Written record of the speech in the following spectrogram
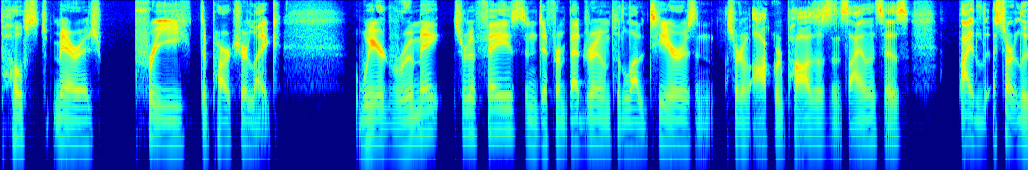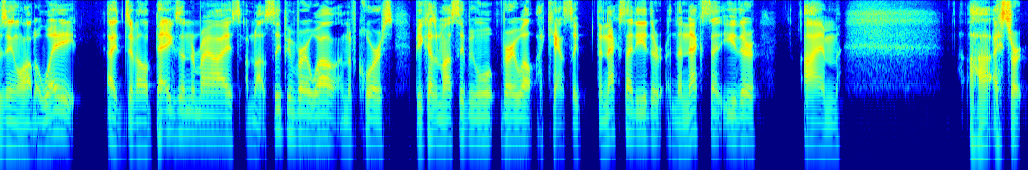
post marriage, pre departure, like weird roommate sort of phase in different bedrooms with a lot of tears and sort of awkward pauses and silences. I start losing a lot of weight. I develop bags under my eyes. I'm not sleeping very well. And of course, because I'm not sleeping very well, I can't sleep the next night either. And the next night either, I'm, uh, I start,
